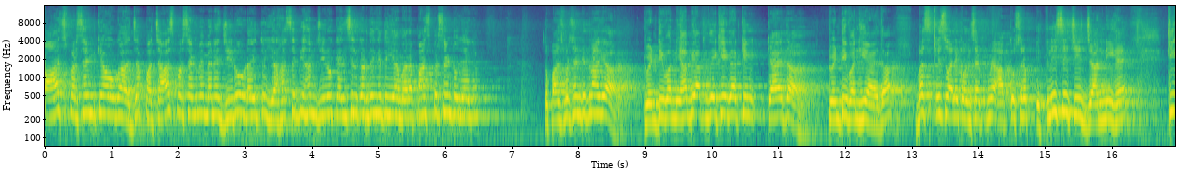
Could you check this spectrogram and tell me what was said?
5 परसेंट क्या होगा? जब 50 परसेंट में मैंने ज़ीरो उड़ाई तो यहाँ से भी हम ज़ीरो कैंसिल कर देंगे तो ये हमारा 5 परसेंट हो जाएगा। तो 5 परसेंट कितना आ गया? 21 यहाँ भी आप देखिएगा कि क्या आया था? 21 ही आया था। बस इस वाले कॉन्सेप्ट में आपको सिर्फ़ इतनी सी चीज़ जाननी है कि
